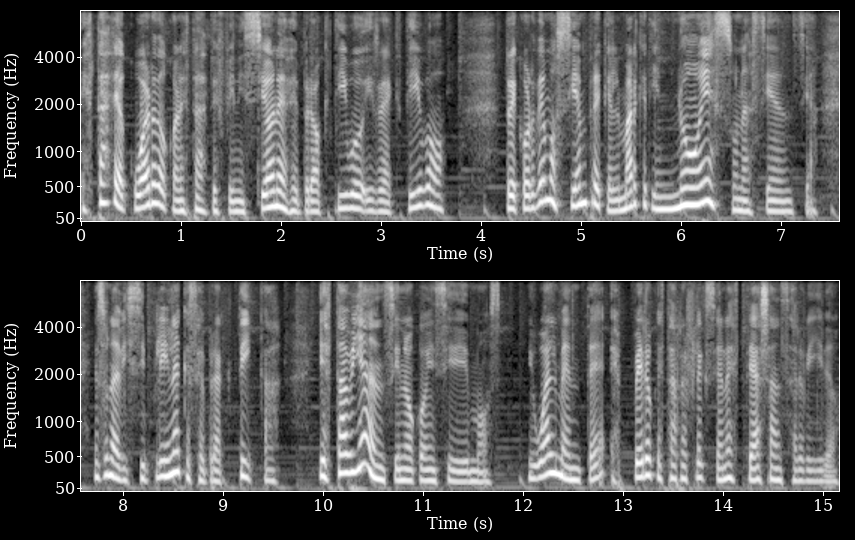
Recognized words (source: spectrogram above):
¿Estás de acuerdo con estas definiciones de proactivo y reactivo? Recordemos siempre que el marketing no es una ciencia, es una disciplina que se practica. Y está bien si no coincidimos. Igualmente, espero que estas reflexiones te hayan servido.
